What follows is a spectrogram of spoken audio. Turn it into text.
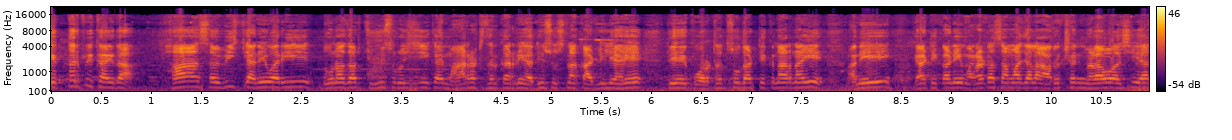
एकतर्फी कायदा हा सव्वीस जानेवारी दोन हजार चोवीस रोजी जी काही महाराष्ट्र सरकारने अधिसूचना काढलेली आहे ते कोर्टात सुद्धा टिकणार नाही. आणि या ठिकाणी मराठा समाजाला आरक्षण मिळावं अशी या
